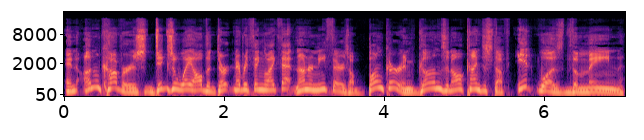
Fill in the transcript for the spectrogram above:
And uncovers, digs away all the dirt and everything like that. And underneath there's a bunker and guns and all kinds of stuff. It was the main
